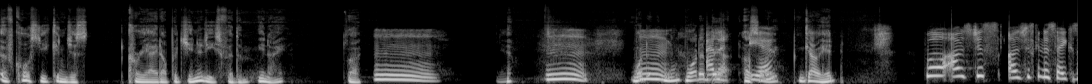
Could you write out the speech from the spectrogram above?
of course you can just create opportunities for them you know Mm. Yeah. Mm. What Mm. What And, about? oh, yeah. sorry. Go ahead. Well, I was just I was just going to say because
